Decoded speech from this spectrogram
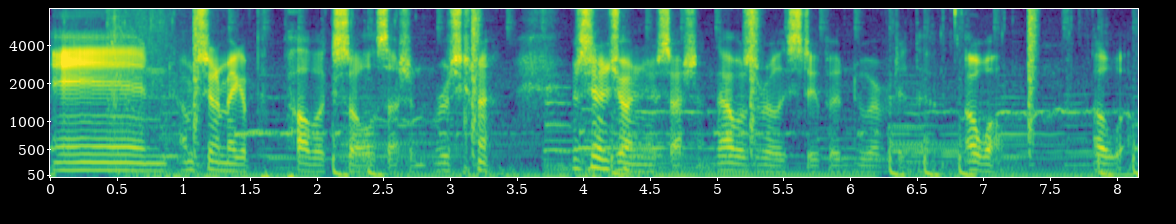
and I'm just gonna make a public solo session. We're just gonna we're just gonna join a new session. That was really stupid, whoever did that. Oh well. Oh well.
